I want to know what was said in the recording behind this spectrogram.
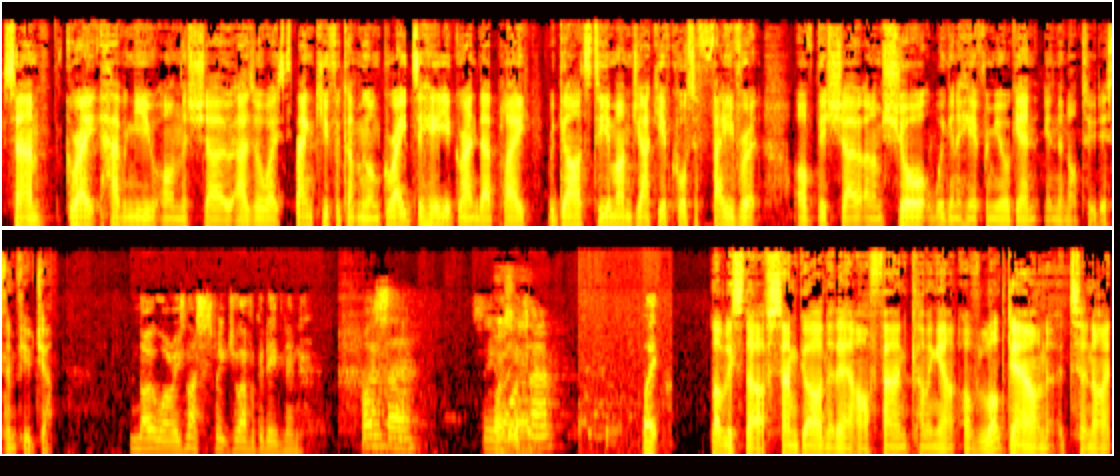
Sam, great having you on the show as always. Thank you for coming on. Great to hear your granddad play. Regards to your mum, Jackie, of course, a favourite of this show, and I'm sure we're going to hear from you again in the not too distant future. No worries. Nice to speak to you. Have a good evening. Bye, Sam. See you Bye, later. Sam. Bye. Lovely stuff. Sam Gardner there, our fan coming out of lockdown tonight.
